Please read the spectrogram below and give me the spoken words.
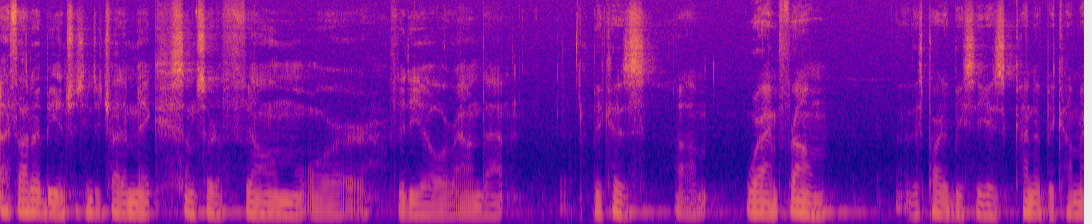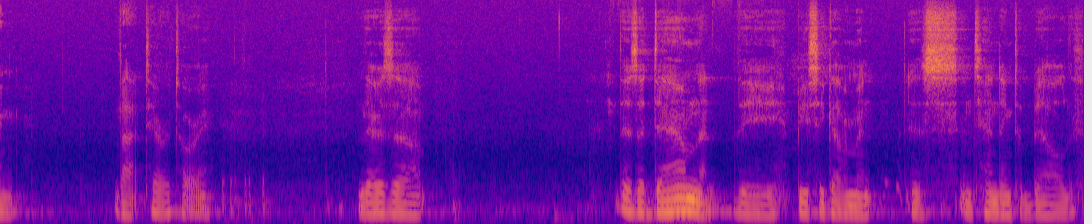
I thought it would be interesting to try to make some sort of film or video around that because um, where I'm from, this part of BC is kind of becoming that territory. There's a there's a dam that the BC government is intending to build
